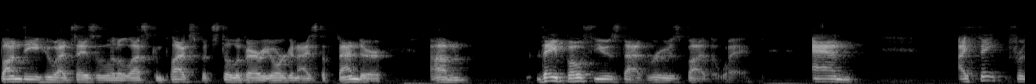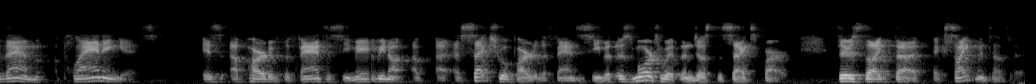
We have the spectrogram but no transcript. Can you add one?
Bundy, who I'd say is a little less complex but still a very organized offender, um, they both use that ruse, by the way. And I think for them, planning it is a part of the fantasy, maybe not a, a sexual part of the fantasy, but there's more to it than just the sex part. There's like the excitement of it.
